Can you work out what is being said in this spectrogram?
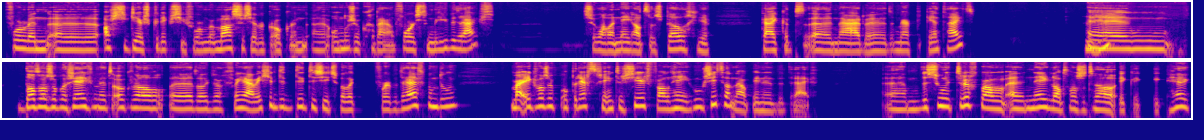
voor mijn eh afstudeerscriptie, voor mijn masters, heb ik ook een onderzoek gedaan voor het familiebedrijf. Zowel in Nederland als België, kijkend naar de, de merkbekendheid. Mhm. En dat was op een gegeven moment ook wel eh, dat ik dacht van ja, weet je, dit, dit is iets wat ik voor het bedrijf kan doen. Maar ik was ook oprecht geïnteresseerd van, hey, hoe zit dat nou binnen het bedrijf? Ehm, dus toen ik terugkwam in Nederland was het wel, ik, ik, ik,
